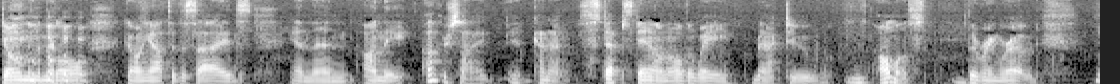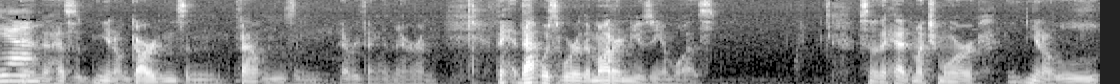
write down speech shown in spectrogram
dome in the middle, going out to the sides, and then on the other side, it kind of steps down all the way back to almost the ring road, Yeah. and it has you know gardens and fountains and everything in there, and they, that was where the modern museum was. So they had much more, you know. L-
